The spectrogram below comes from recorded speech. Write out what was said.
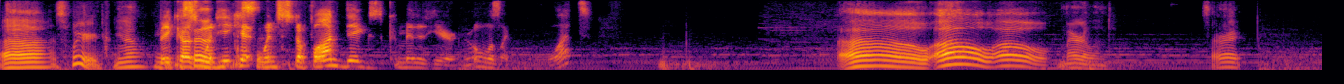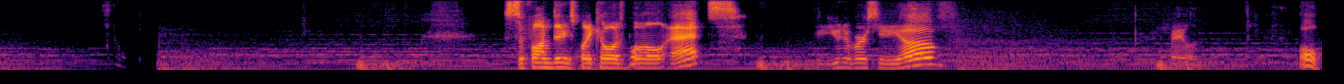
Uh, it's weird, you know. Because said- when he ca- said- when Stefon Diggs committed here, everyone was like, "What?" Oh, oh, oh. Stefon right? Diggs played college ball at the University of Maryland. Oh,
